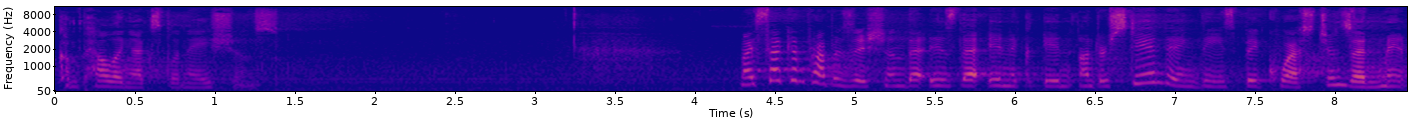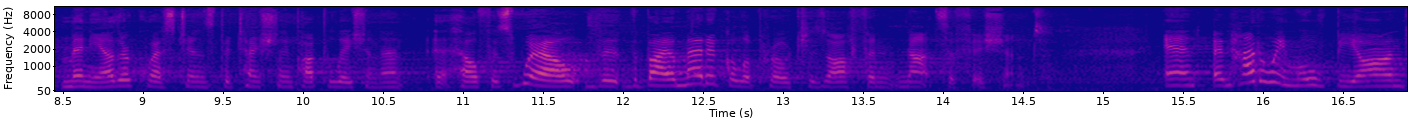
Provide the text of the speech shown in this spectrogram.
compelling explanations. My second proposition that is that in, in understanding these big questions and ma- many other questions, potentially in population health as well, the, the biomedical approach is often not sufficient. And, and how do we move beyond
